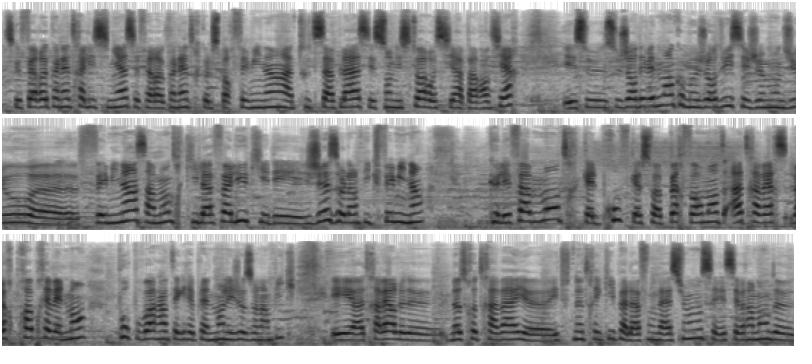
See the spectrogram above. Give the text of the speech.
Parce que faire reconnaître Alice Mia, c'est faire reconnaître que le sport féminin a toute sa place et son histoire aussi à part entière. Et ce, ce genre d'événement comme aujourd'hui, ces Jeux mondiaux euh, féminins, ça montre qu'il a fallu qu'il y ait des Jeux olympiques féminins que les femmes montrent, qu'elles prouvent qu'elles soient performantes à travers leur propre événement pour pouvoir intégrer pleinement les Jeux Olympiques. Et à travers notre travail euh, et toute notre équipe à la Fondation, c'est vraiment de,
